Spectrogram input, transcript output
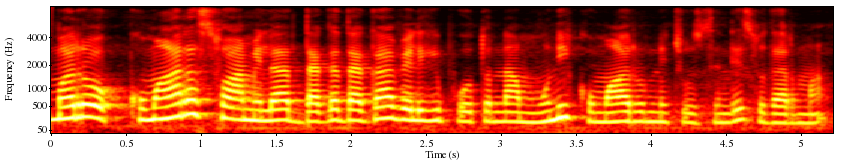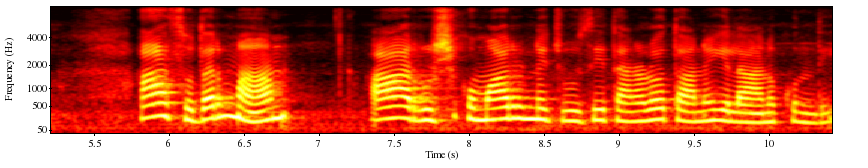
మరో కుమారస్వామిలా దగదగా వెలిగిపోతున్న ముని కుమారుణ్ణి చూసింది సుధర్మ. ఆ సుధర్మ ఆ ఋషి కుమారుణ్ణి చూసి తనలో తాను ఇలా అనుకుంది.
